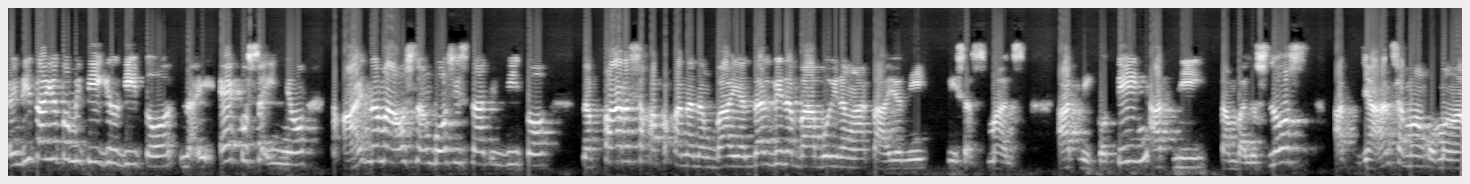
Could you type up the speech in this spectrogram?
hindi tayo tumitigil dito na i-echo sa inyo na kahit na maos na ang boses natin dito na para sa kapakanan ng bayan dahil binababoy na nga tayo ni Lisa Smugs at ni Kuting at ni Tambaloslos at diyan sa mga mga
